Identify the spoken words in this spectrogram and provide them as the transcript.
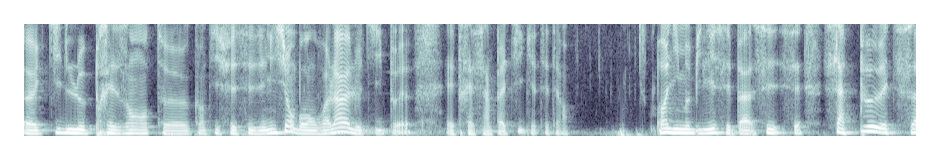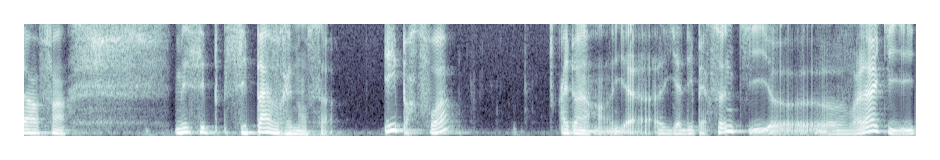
euh, qu'il le présente euh, quand il fait ses émissions. Bon, voilà, le type euh, est très sympathique, etc. Bon, l'immobilier, c'est pas, c'est, ça peut être ça, enfin, mais c'est, c'est pas vraiment ça. Et parfois, eh ben, il y a, des personnes qui, voilà, qui,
